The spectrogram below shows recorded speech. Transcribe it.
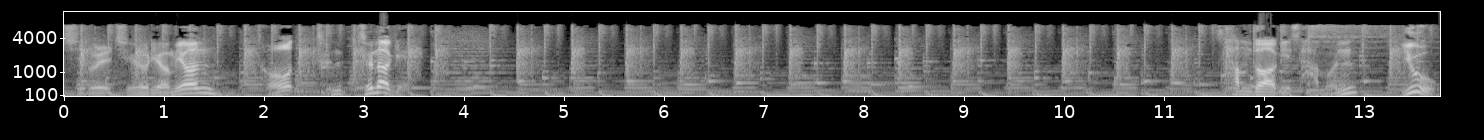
집을 지으려면 더 튼튼하게. 삼 더하기 삼은 육.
